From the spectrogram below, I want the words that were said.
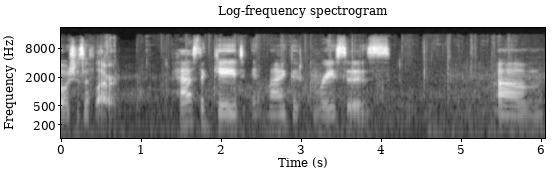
Oh, it's just a flower past the gate in my good graces. Um,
